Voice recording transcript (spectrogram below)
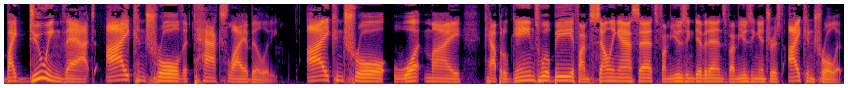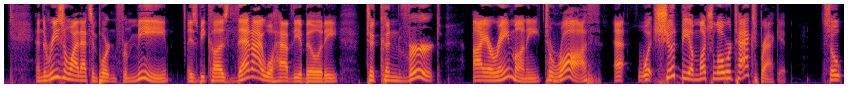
By doing that, I control the tax liability. I control what my capital gains will be, if I'm selling assets, if I'm using dividends, if I'm using interest, I control it. And the reason why that's important for me is because then I will have the ability to convert IRA money to Roth at what should be a much lower tax bracket. So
